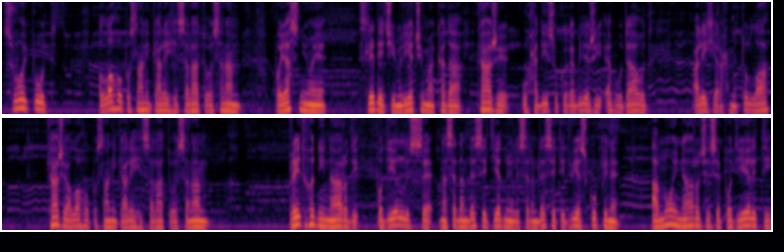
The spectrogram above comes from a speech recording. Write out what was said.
Svoj put Allahu poslanik alejhi salatu wasalam pojasnio je sljedećim riječima kada kaže u hadisu koga bilježi Ebu Davud alejhi rahmetullah kaže Allahu poslanik alejhi salatu wasalam prethodni narodi podijelili se na 71 ili 72 skupine a moj narod će se podijeliti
